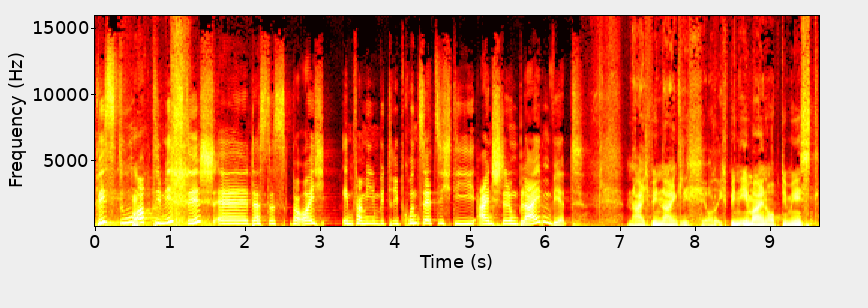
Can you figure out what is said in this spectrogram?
bist du optimistisch, äh, dass das bei euch im Familienbetrieb grundsätzlich die Einstellung bleiben wird? Na, ich bin eigentlich, oder ich bin immer ein Optimist.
